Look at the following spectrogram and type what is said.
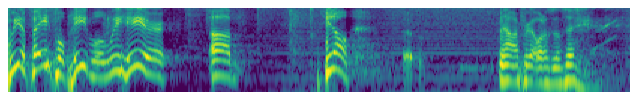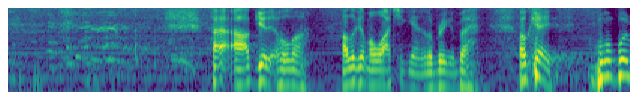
we are faithful people. We here, um, you know, Now I forgot what I was going to say. I'll get it. Hold on. I'll look at my watch again. It'll bring it back. Okay. When, when,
